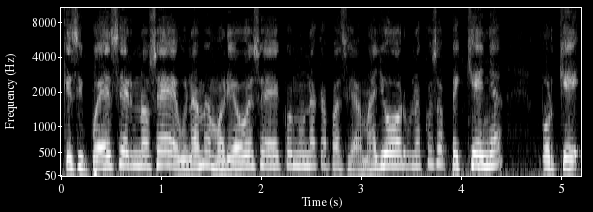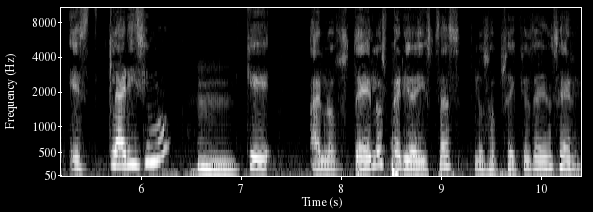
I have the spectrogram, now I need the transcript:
que si puede ser, no sé, una memoria USB con una capacidad mayor, una cosa pequeña, porque es clarísimo Mm. que a los, ustedes los periodistas los obsequios deben ser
